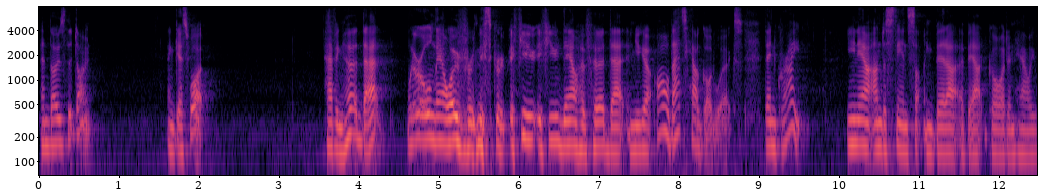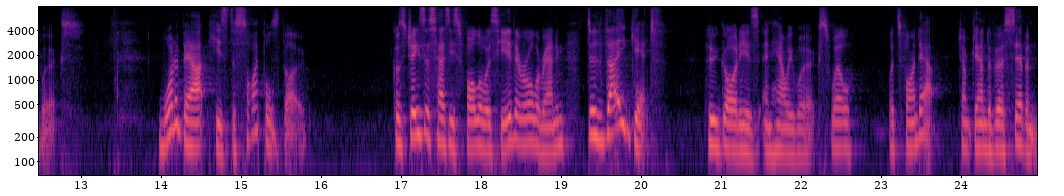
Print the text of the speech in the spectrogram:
and those that don't. And guess what? Having heard that, we're all now over in this group. If you, if you now have heard that and you go, oh, that's how God works, then great. You now understand something better about God and how He works. What about His disciples, though? Because Jesus has his followers here, they're all around him. Do they get who God is and how he works? Well, Let's find out. Jump down to verse 7.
